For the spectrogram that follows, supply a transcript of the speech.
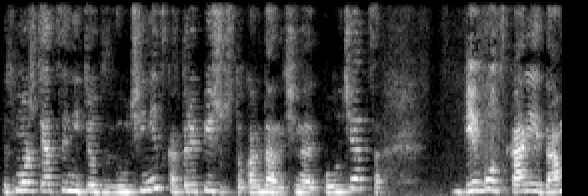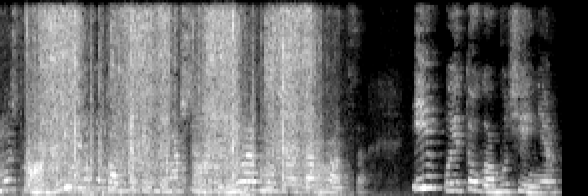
вы сможете оценить отзывы учениц, которые пишут, что когда начинает получаться, бегут скорее домой, чтобы быстренько подвыкать на машинку, невозможно оторваться. И по итогу обучения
